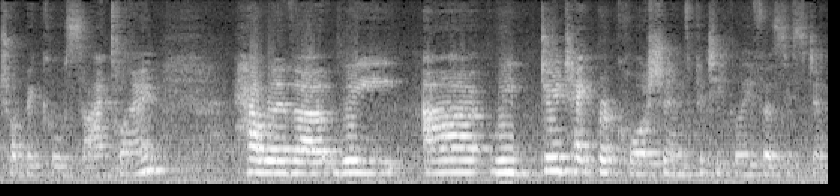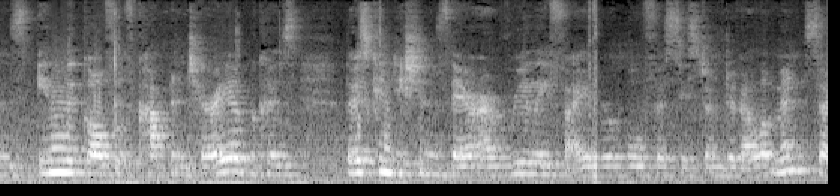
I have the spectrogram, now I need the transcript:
tropical cyclone. However, we are we do take precautions, particularly for systems in the Gulf of Carpentaria, because those conditions there are really favourable for system development. So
